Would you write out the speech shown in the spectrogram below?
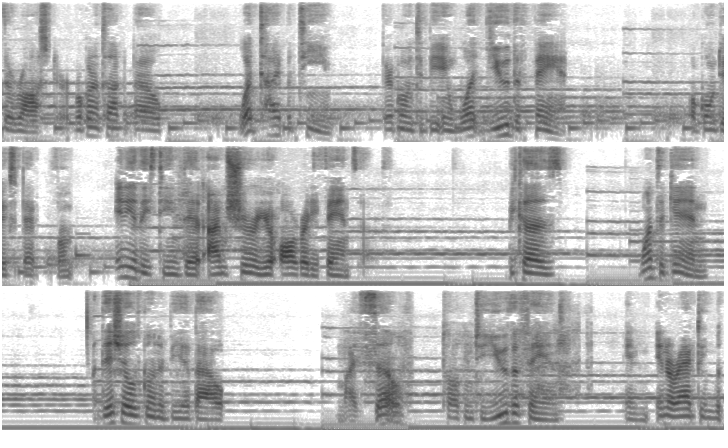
the roster. We're going to talk about what type of team they're going to be and what you, the fan, are going to expect from any of these teams that I'm sure you're already fans of. Because, once again, this show is going to be about myself talking to you, the fans, and interacting with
